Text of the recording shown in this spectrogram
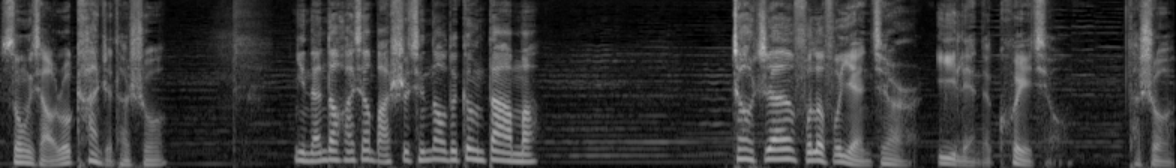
宋小茹看着他说：“你难道还想把事情闹得更大吗？”赵志安扶了扶眼镜儿，一脸的愧疚。他说：“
